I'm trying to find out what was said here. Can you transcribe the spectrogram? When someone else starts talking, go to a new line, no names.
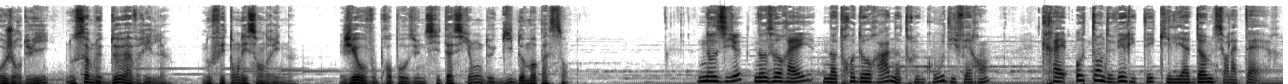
Aujourd'hui, nous sommes le 2 avril. Nous fêtons les Cendrines. Géo vous propose une citation de Guy de Maupassant.
Nos yeux, nos oreilles, notre odorat, notre goût différent créent autant de vérité qu'il y a d'hommes sur la terre.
